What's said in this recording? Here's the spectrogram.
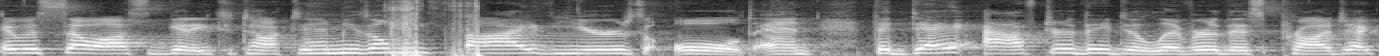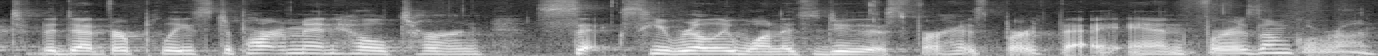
It was so awesome getting to talk to him. He's only five years old, and the day after they deliver this project to the Denver Police Department, he'll turn six. He really wanted to do this for his birthday and for his Uncle Ron.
